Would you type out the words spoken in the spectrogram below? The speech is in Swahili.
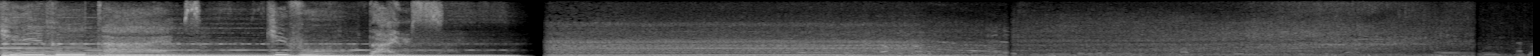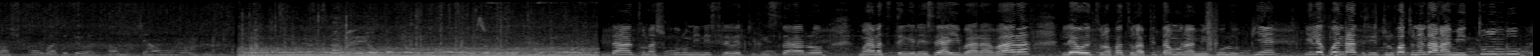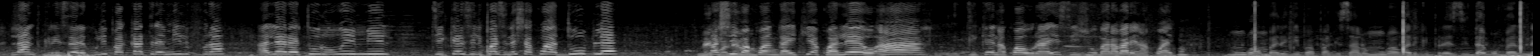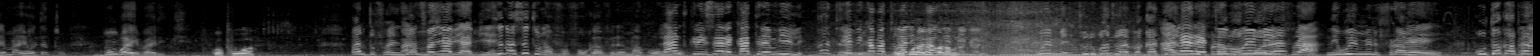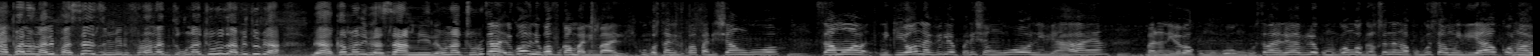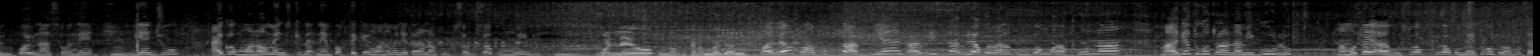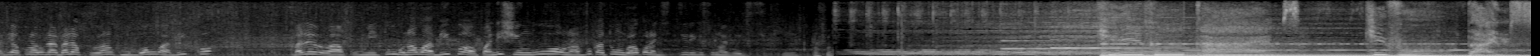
Kivu Times. Kivu Times. na tunashukuru Tunashukuru ministre wetu Gisaro mwana tutengenezea hii barabara. Leo tunakuwa tunapita mu na migulu bien. Ile kwenda tulikuwa tunaenda na mitumbu Land Cruiser kulipa 4000 francs aller retour 8000 tike zilikuwa zinesha kwa double kashiba kuangaikia kwa leo. Ah, tike inakuwa urahisi juu barabara inakuwa Mungu ambariki Papa Kisalo, Mungu ambariki presida, guvernema yote tu. Mungu aibariki. kwa kuwa Sina sisi tunafufuka vraiment Kongo. Land Cruiser 4000 4000. hivi kama ulikuwa unalipa tunalipa namna 8000 gani? Wimi, tulikuwa tunalipa kati ya Aller 1000 retour, francs 8000 Congolais, francs. Ni 8000 francs. Hey. hapa Kutoka pana pale unalipa 16000 francs. Una- Unachuruza vitu vya vya kama ni vya saa mili Unachuruza sasa ilikuwa nilikuwa fuka mbalimbali kuko sasa nilikuwa pandisha nguo saa moja nikiona vile kupandisha nguo ni vya haya bana nibeba kumgongo sasa nibeba vile kumgongo garsone na kugusa mwili yako nao ilikuwa inasone bien juu haiko mwanaume n'importe quel mwanaume ndio tena na kugusagusa kumwili Kwa leo unavuka namna gani? kwa leo tunavuka bien kabisa bila kuebana kumgongo hakuna magia tuko tuna na migulu mamoto yaruhusiwa kufika huko metuko tunagusa dia kuna bila baada ya kuona kumgongo abiko bale wa kumitumbu nao abiko haupandishi nguo unavuka tu nguo yako unajistiri kisi unavyojisikia Kivu Times. Kivu Times.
